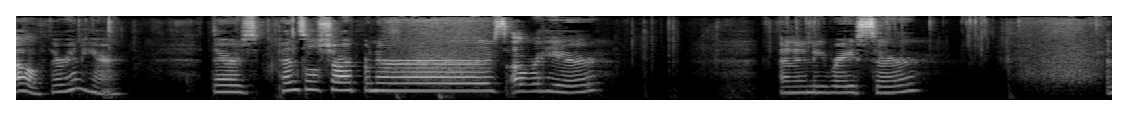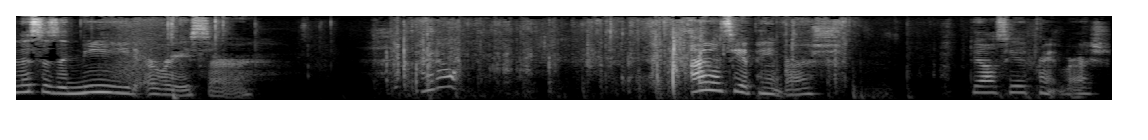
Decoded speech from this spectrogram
oh, they're in here. There's pencil sharpeners over here and an eraser. And this is a knead eraser. I don't, I don't see a paintbrush. Do y'all see a paintbrush?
